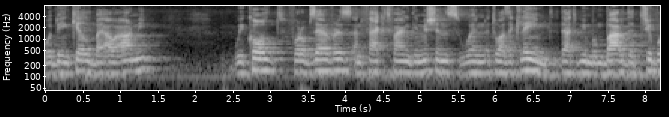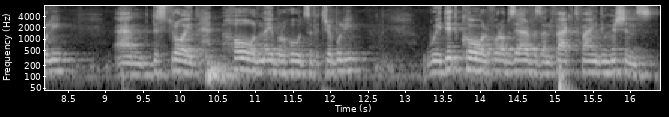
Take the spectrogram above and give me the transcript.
were being killed by our army. We called for observers and fact-finding missions when it was claimed that we bombarded Tripoli and destroyed whole neighborhoods of Tripoli. We did call for observers and fact-finding missions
